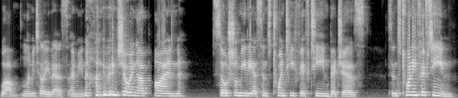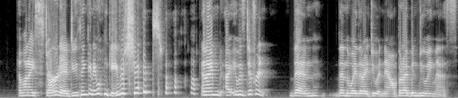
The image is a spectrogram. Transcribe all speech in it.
Well, let me tell you this. I mean, I've been showing up on social media since 2015, bitches. Since 2015. And when I started, do you think anyone gave a shit? and I'm I, it was different then than the way that I do it now, but I've been doing this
